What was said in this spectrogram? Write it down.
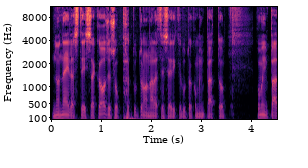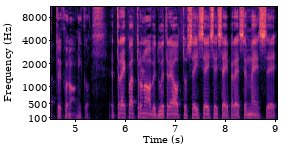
non è la stessa cosa e soprattutto non ha la stessa ricaduta come impatto, come impatto economico. 349 238 6666 per sms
